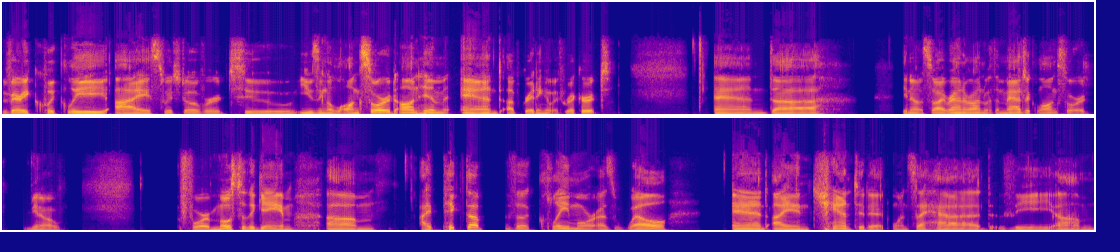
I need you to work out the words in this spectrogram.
very quickly I switched over to using a longsword on him and upgrading it with Rickert and uh, you know, so I ran around with a magic longsword, you know, for most of the game. Um, I picked up the claymore as well, and I enchanted it once I had the um,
